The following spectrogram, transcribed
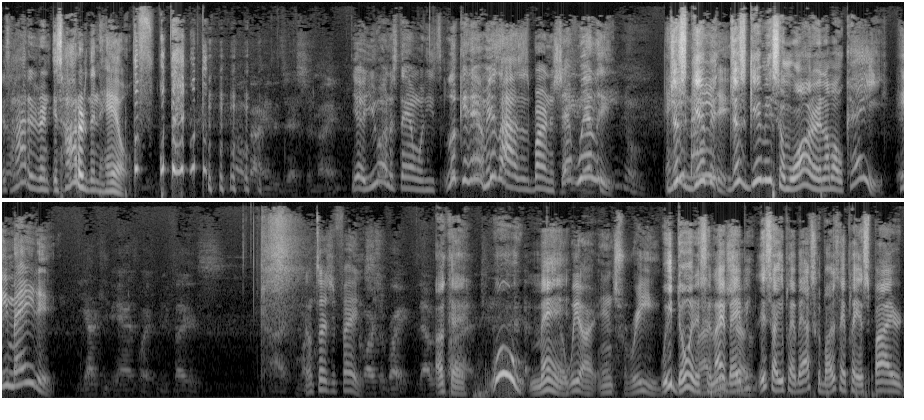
It's hotter than it's hotter than hell. What the heck? What the? all about indigestion, man. Yeah, you understand what he's. Look at him. His eyes is burning. Chef Willie. And Just give made it. Just give me some water and I'm okay. He made it. You gotta keep your hands away from your face. Don't touch your face. Commercial break. That was Okay. fine. Woo, man. We are intrigued. We doing this tonight, baby. show. This is how you play basketball. This is how you play inspired,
